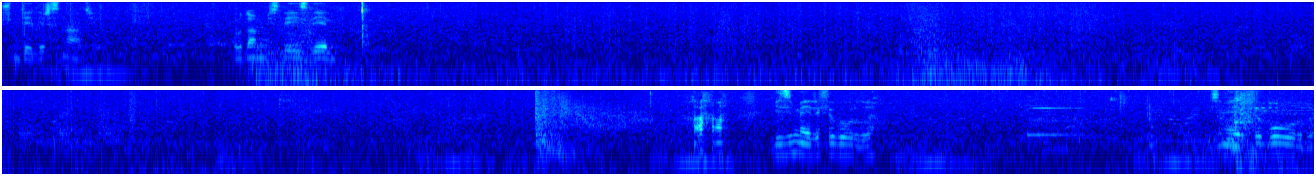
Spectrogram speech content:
Şunu delirsin azıcık. Buradan biz de izleyelim. Haha, Bizim herifi vurdu. Bizim herifi bu vurdu.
